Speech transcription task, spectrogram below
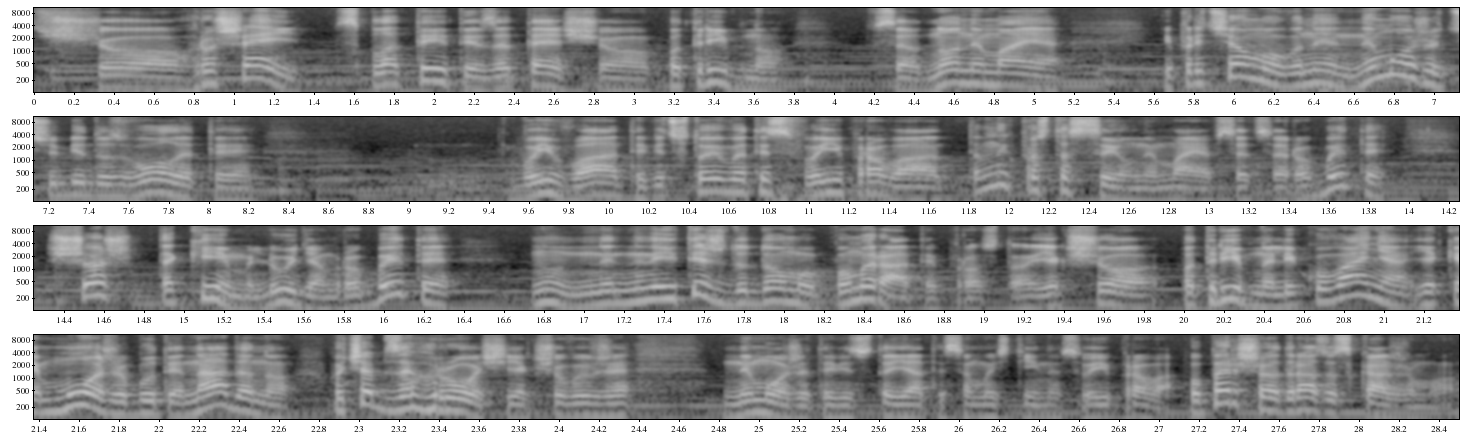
що грошей сплатити за те, що потрібно, все одно немає. І при цьому вони не можуть собі дозволити воювати, відстоювати свої права. Та в них просто сил немає все це робити. Що ж таким людям робити? Ну, не, не йти ж додому помирати просто, якщо потрібно лікування, яке може бути надано, хоча б за гроші, якщо ви вже не можете відстояти самостійно свої права. По-перше, одразу скажемо:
